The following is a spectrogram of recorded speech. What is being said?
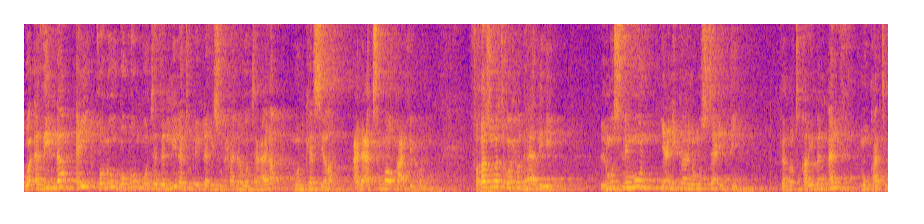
وأذلة أي قلوبكم متذللة لله سبحانه وتعالى منكسرة. على عكس ما وقع في حنين فغزوة أحد هذه المسلمون يعني كانوا مستعدين. كانوا تقريبا ألف مقاتل.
